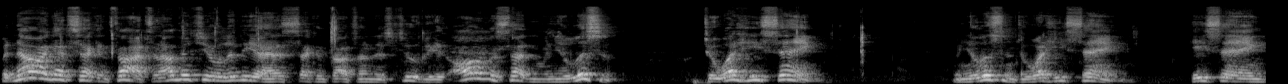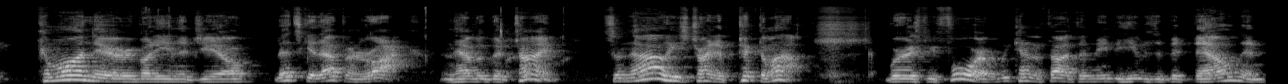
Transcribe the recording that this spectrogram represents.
but now I got second thoughts, and I'll bet you Olivia has second thoughts on this too, because all of a sudden when you listen to what he's saying, when you listen to what he's saying, he's saying, Come on there, everybody in the jail. Let's get up and rock and have a good time. So now he's trying to pick them up. Whereas before, we kind of thought that maybe he was a bit down and,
